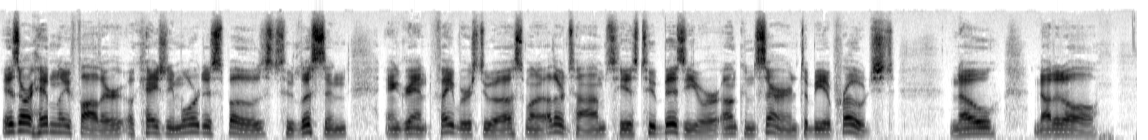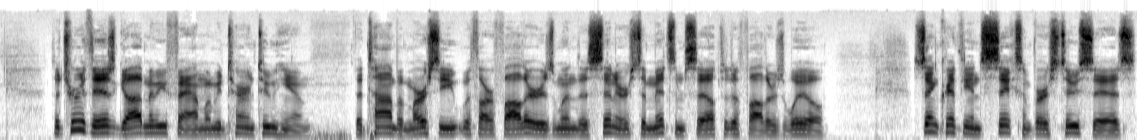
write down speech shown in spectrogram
Is our Heavenly Father occasionally more disposed to listen and grant favors to us when at other times he is too busy or unconcerned to be approached? No, not at all. The truth is, God may be found when we turn to Him. The time of mercy with our Father is when the sinner submits himself to the Father's will. 2 Corinthians 6 and verse 2 says,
